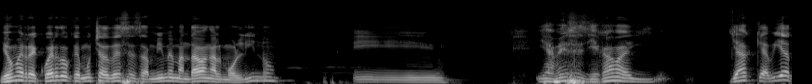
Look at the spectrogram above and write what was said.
yo me recuerdo que muchas veces a mí me mandaban al molino y, y a veces llegaba y ya que había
